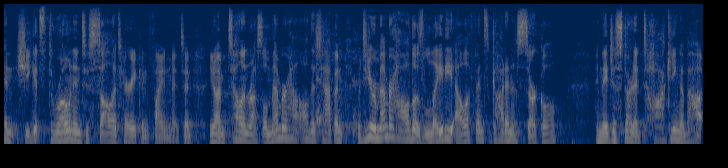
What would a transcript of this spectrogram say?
And she gets thrown into solitary confinement. And, you know, I'm telling Russell, remember how all this happened? But do you remember how all those lady elephants got in a circle? And they just started talking about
